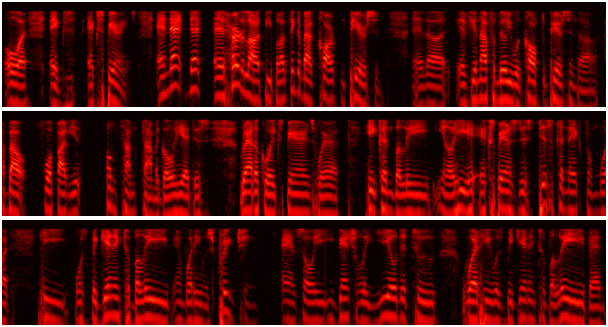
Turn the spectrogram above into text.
or ex- experience, and that that it hurt a lot of people. I think about Carlton Pearson, and uh, if you're not familiar with Carlton Pearson, uh, about four or five years some time ago he had this radical experience where he couldn't believe you know he experienced this disconnect from what he was beginning to believe and what he was preaching and so he eventually yielded to what he was beginning to believe and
